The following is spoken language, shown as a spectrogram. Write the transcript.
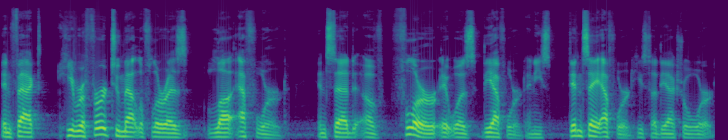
In fact, he referred to Matt LaFleur as la F word. Instead of fleur, it was the F word. And he didn't say F word, he said the actual word.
